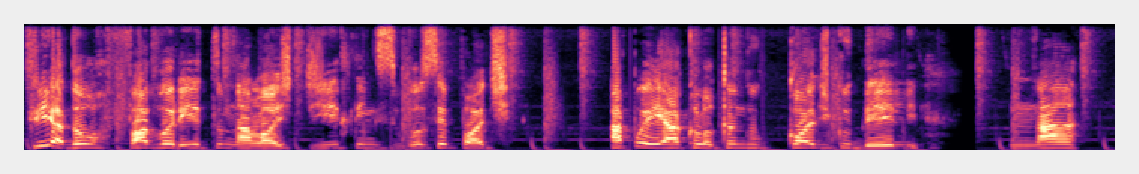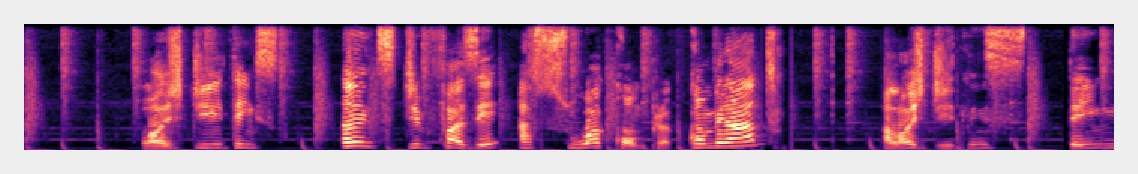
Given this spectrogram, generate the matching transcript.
criador favorito na loja de itens, você pode apoiar colocando o código dele na loja de itens antes de fazer a sua compra. Combinado? A loja de itens tem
